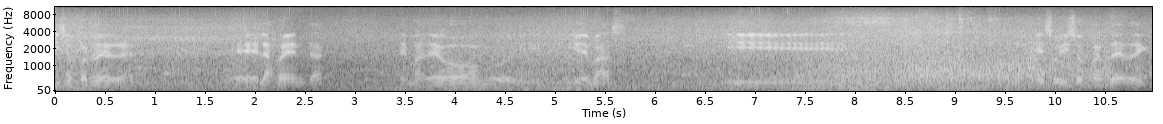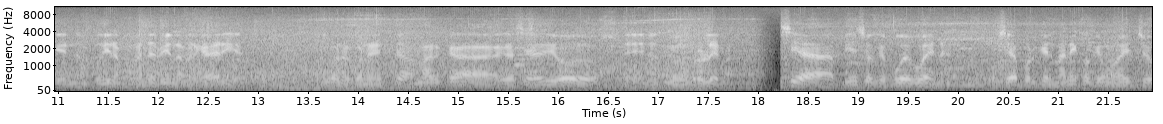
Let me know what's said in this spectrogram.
hizo perder eh, las ventas tema de hongo y, demás. Y eso hizo perder de que no pudiéramos vender bien la mercadería. Y bueno, con esta marca, gracias a Dios, eh, no tuvimos problemas. Pienso que fue buena, o sea, porque el manejo que hemos hecho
